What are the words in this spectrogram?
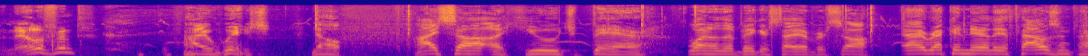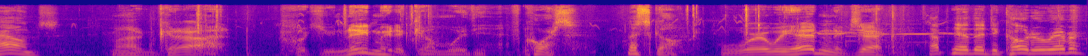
An elephant? I wish. No. I saw a huge bear. One of the biggest I ever saw. I reckon nearly a thousand pounds. My God. Look, you need me to come with you. Of course. Let's go. Where are we heading exactly? Up near the Dakota River.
